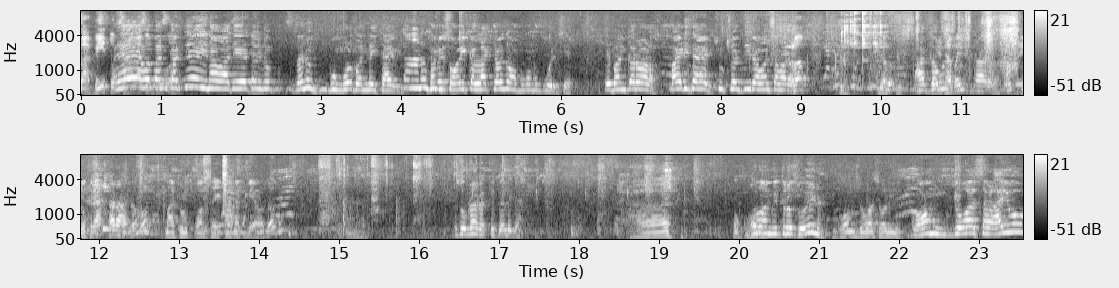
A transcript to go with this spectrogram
ભાભી તો ખાવા બંધ. કરજે એના વાદે એ તો એનો સને ભૂંગોળ બંધ નહીં થાય. તમે સો કલાક કહો તો અમુક અમુક બોલશે. એ બંધ કરો હાલો. બાયડી સાહેબ સુખ શાંતિ રહેવાનું તમારે. આ જવું. ભાઈ? હા. છોકરા? માથું કોમ છે એટલે બે બેહો તો છોકરા રખી બેલે જા. હા જો મિત્રો જોયું ને? ગોમ જોવા સળ્યું. ગોમ જોવા સળાયું.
